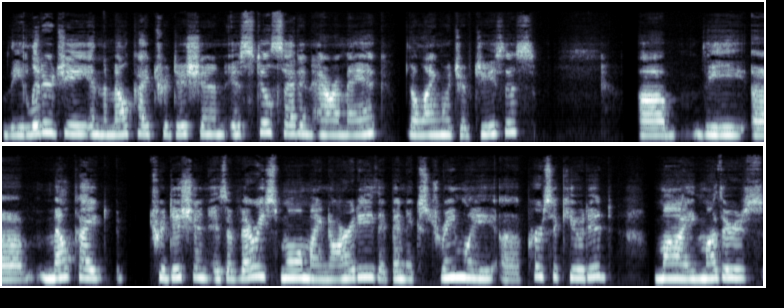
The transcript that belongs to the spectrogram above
the liturgy in the Melkite tradition is still said in Aramaic, the language of Jesus. Uh, the uh, Melkite tradition is a very small minority. They've been extremely uh, persecuted. My mother's,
